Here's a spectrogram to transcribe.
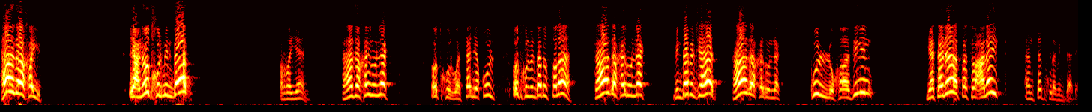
هذا خير. يعني ادخل من باب الريان فهذا خير لك. ادخل والثاني يقول ادخل من باب الصلاة فهذا خير لك. من باب الجهاد فهذا خير لك. كل خازن يتنافس عليك أن تدخل من بابه.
